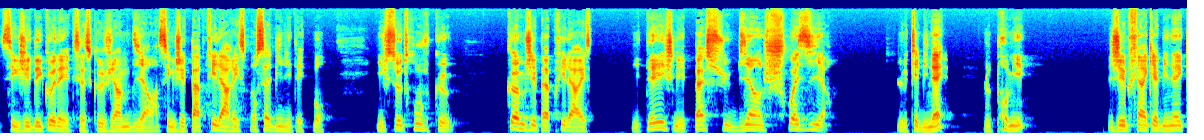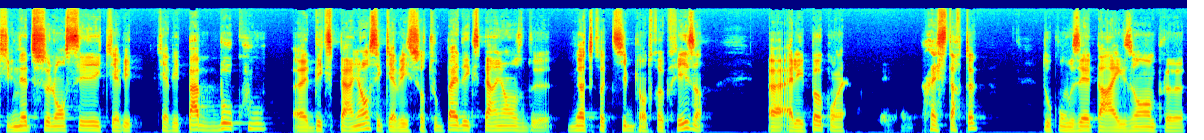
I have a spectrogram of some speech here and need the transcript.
c'est que j'ai déconné, c'est ce que je viens de dire, hein, c'est que j'ai pas pris la responsabilité. Bon, il se trouve que comme j'ai pas pris la responsabilité je n'ai pas su bien choisir le cabinet, le premier. J'ai pris un cabinet qui venait de se lancer, qui avait, qui avait pas beaucoup euh, d'expérience et qui avait surtout pas d'expérience de notre type d'entreprise. Euh, à l'époque, on était très start-up. Donc, on faisait par exemple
